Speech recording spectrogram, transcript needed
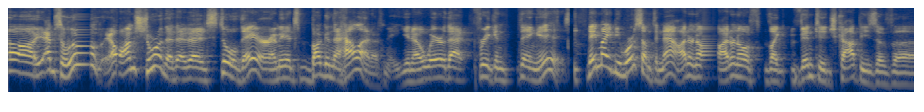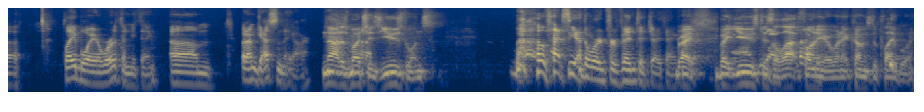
Oh, absolutely. Oh, I'm sure that, that, that it's still there. I mean, it's bugging the hell out of me, you know, where that freaking thing is. They might be worth something now. I don't know. I don't know if like vintage copies of uh, Playboy are worth anything. Um, but I'm guessing they are. Not as much as used ones, Well, that's the other word for vintage, I think. right? But used is yeah. a lot funnier when it comes to Playboy.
